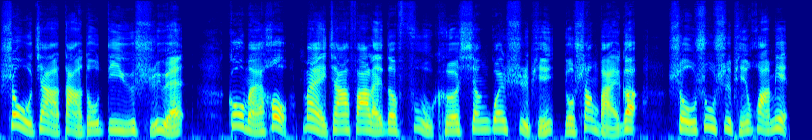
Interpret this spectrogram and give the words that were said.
售价大都低于十元。购买后，卖家发来的妇科相关视频有上百个，手术视频画面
